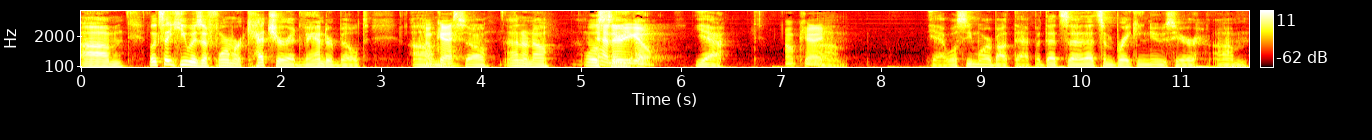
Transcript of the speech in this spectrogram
Um, looks like he was a former catcher at Vanderbilt. Um, Okay. So I don't know. We'll Yeah, see. there you go. Yeah, Okay. Um, yeah, we'll see more about that. But that's uh, that's some breaking news here. Um,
